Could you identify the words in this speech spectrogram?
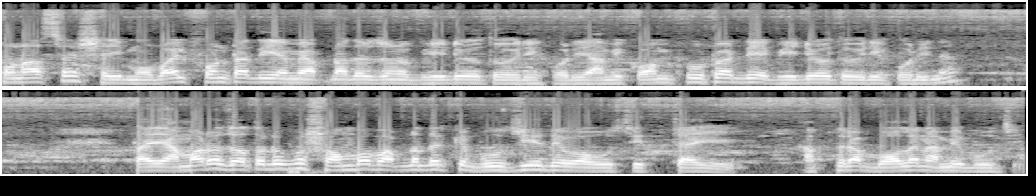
ফোন আছে, সেই মোবাইল ফোনটা দিয়ে আমি আপনাদের জন্য ভিডিও তৈরি করি। আমি কম্পিউটার দিয়ে ভিডিও তৈরি করি না। তাই আমারও যতটুকু সম্ভব আপনাদেরকে বুঝিয়ে দেওয়া উচিত। তাই আপনারা বলেন, আমি বুঝি।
